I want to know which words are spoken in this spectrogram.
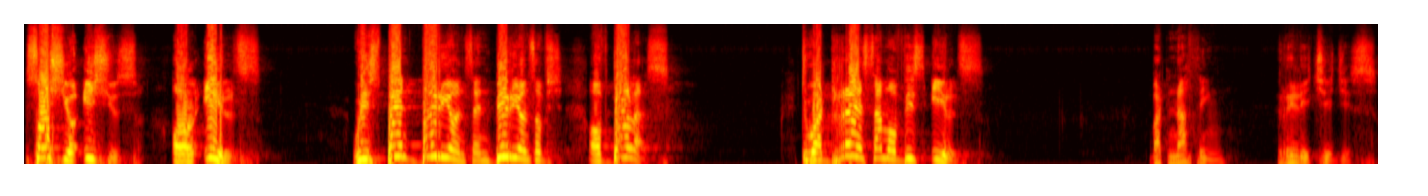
social issues or ills. We spend billions and billions of, of dollars to address some of these ills, but nothing really changes.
